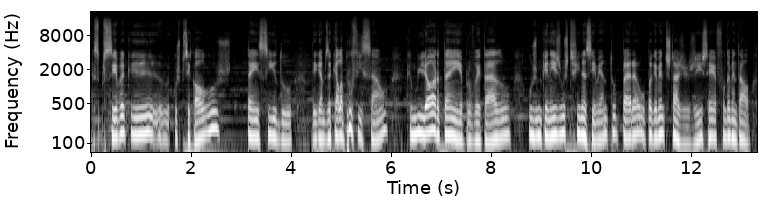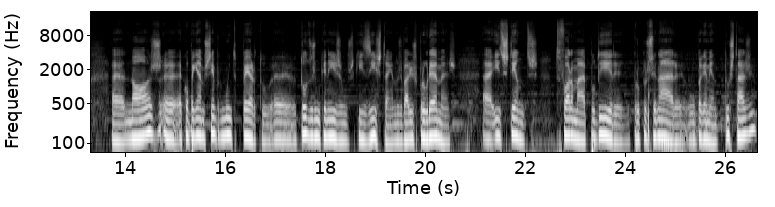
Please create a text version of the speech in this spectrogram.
que se perceba que os psicólogos têm sido, digamos, aquela profissão que melhor tem aproveitado os mecanismos de financiamento para o pagamento de estágios, e isso é fundamental. Uh, nós uh, acompanhamos sempre muito perto uh, todos os mecanismos que existem nos vários programas existentes de forma a poder proporcionar um pagamento do estágio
